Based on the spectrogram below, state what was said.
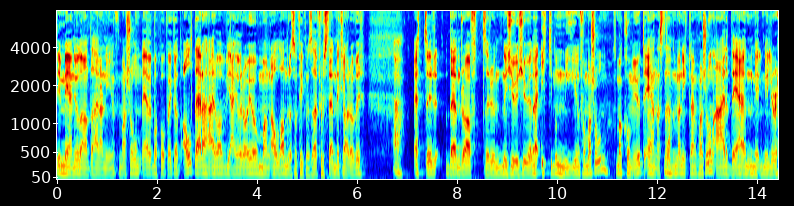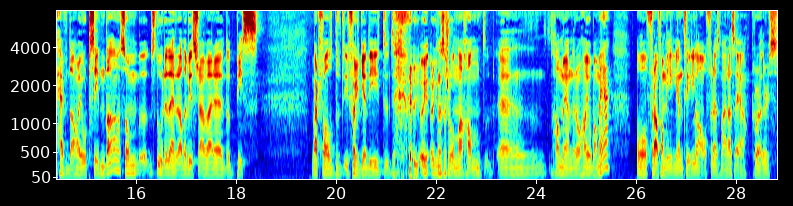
de mener jo da at det her er ny informasjon. Jeg vil bare påpeke at alt det her var jeg og Roy og mange, alle andre som fikk med seg fullstendig klar over Ja. etter den draftrunden i 2020. Det er ikke noe ny informasjon som har kommet ut. Det eneste ja. med nytt informasjon, er det Miller hevda har gjort siden da, som store deler av det viser seg å være piss. I hvert fall ifølge de, de organisasjonene han, eh, han mener å ha jobba med, og fra familien til da offeret som er Isaiah Carruthers.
